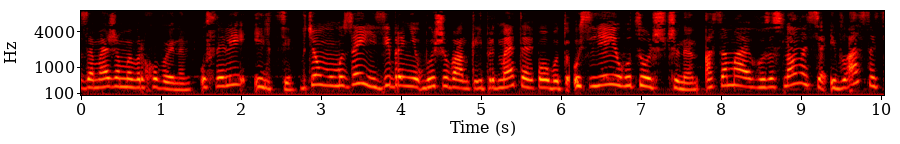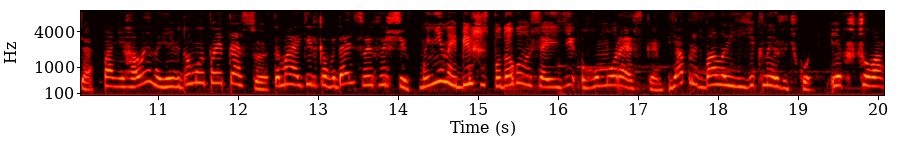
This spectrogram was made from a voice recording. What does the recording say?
за межами верховини у селі Ільці. В цьому музеї зібрані вишиванки і предмети побуту усієї Гуцульщини. А сама його засновниця і власниця пані Галина є відомою поетесою та має кілька видань своїх віршів. Мені найбільше сподобалися її гуморески. Я придбала її книжечку. І якщо вам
